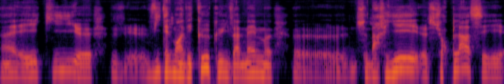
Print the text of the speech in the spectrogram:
hein, et qui euh, vit tellement avec eux qu'il va même euh, se marier sur place et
